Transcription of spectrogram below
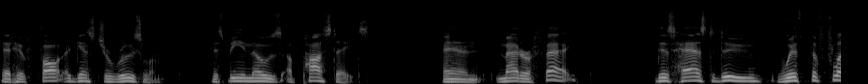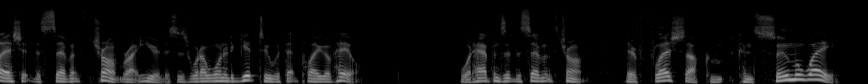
that have fought against Jerusalem, this being those apostates. And matter of fact, this has to do with the flesh at the seventh trump right here. This is what I wanted to get to with that plague of hail. What happens at the seventh trump? Their flesh shall com- consume away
